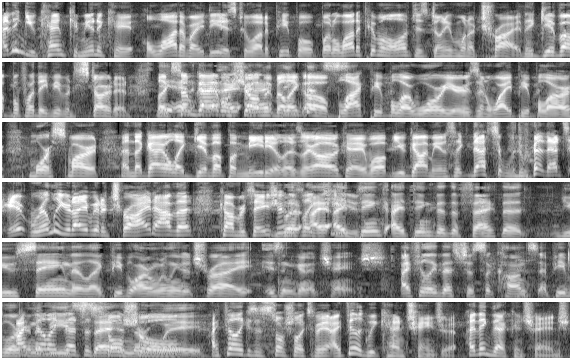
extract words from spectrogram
I think you can communicate a lot of ideas to a lot of people, but a lot of people on the left just don't even want to try. They give up before they've even started. Like Yeah, some guy I- will show I- up and be like, "Oh, black people are warriors and white people are more smart," and the guy will like give up immediately. It's like, "Oh, okay, well, you got me." And it's like, "That's that's it, really? You're not even gonna try to have that conversation?" But it's like, I, I think I think that the fact that you saying that like people aren't willing to try isn't going to change. I feel like that's just a constant. People are going to feel like be that's a set in their social. way. I feel like it's a social experience. I feel like we can change it. I think that can change.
